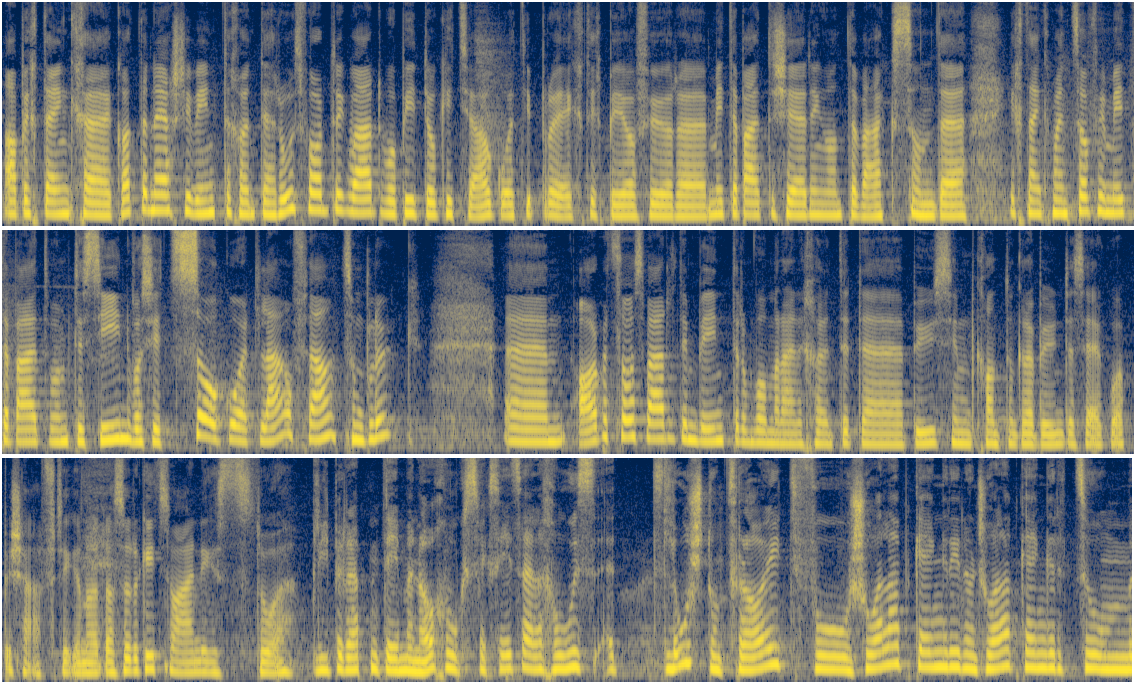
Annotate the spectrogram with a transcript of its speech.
Aber ich denke, gerade der nächste Winter könnte eine Herausforderung werden. Wobei, da gibt es ja auch gute Projekte. Ich bin ja für äh, Mitarbeitersharing unterwegs. Und äh, ich denke, wir haben so viele Mitarbeiter im Tessin, wo es jetzt so gut läuft, auch zum Glück ähm, arbeitslos werden im Winter und wo wir eigentlich könnten, äh, bei uns im Kanton Graubünden sehr gut beschäftigen. Also da gibt es noch einiges zu tun. Bleiben wir beim Thema Nachwuchs. Wie sieht es eigentlich aus, die Lust und die Freude von Schulabgängerinnen und Schulabgängern zum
